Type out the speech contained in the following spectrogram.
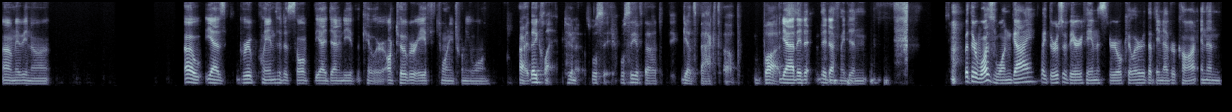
Oh, maybe not. Oh, yes. Group claims it has solved the identity of the killer. October 8th, 2021. All right, they claimed. Who knows? We'll see. We'll see if that gets backed up. But Yeah, they de- they definitely didn't. But there was one guy, like there was a very famous serial killer that they never caught, and then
